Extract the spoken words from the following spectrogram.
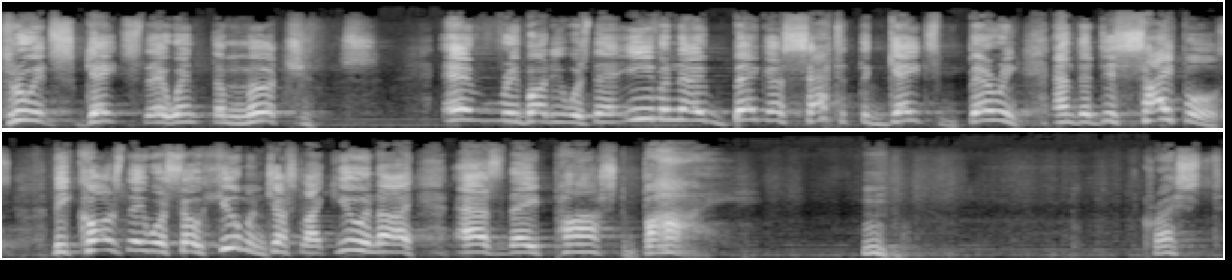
Through its gates there went the merchants. Everybody was there. Even a beggar sat at the gates bearing, and the disciples, because they were so human, just like you and I, as they passed by. Hmm. Christ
